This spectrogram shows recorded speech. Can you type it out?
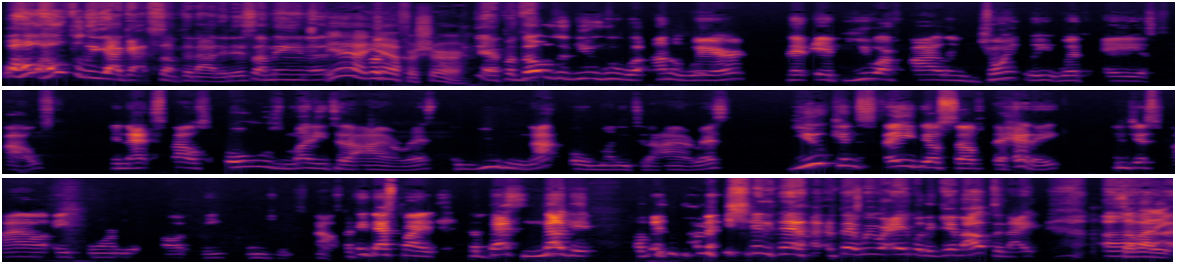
Well, ho- hopefully I got something out of this. I mean, uh, yeah, for, yeah, for sure. Yeah, for those of you who were unaware, that if you are filing jointly with a spouse and that spouse owes money to the IRS and you do not owe money to the IRS, you can save yourself the headache and just file a form called 800 spouse. I think that's probably the best nugget of information that, that we were able to give out tonight. Somebody uh,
